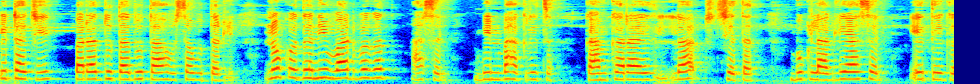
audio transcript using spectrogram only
पिठाची परत धुता धुता हौसा उतरली. नको धनी वाट बघत असेल बिन भाकरीचं काम करायला शेतात. भूक लागली असेल येते ग.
